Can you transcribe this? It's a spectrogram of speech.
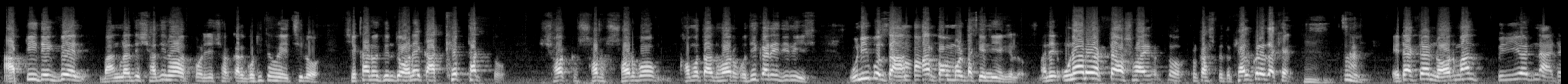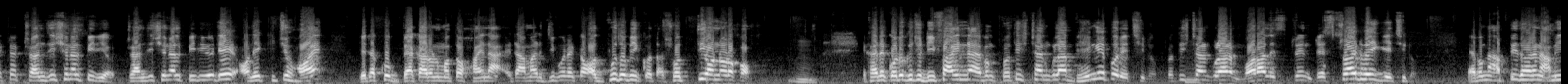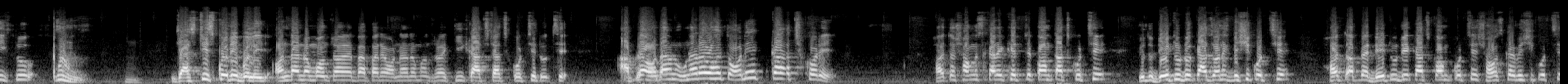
আপনি দেখবেন বাংলাদেশ স্বাধীন হওয়ার পর যে সরকার গঠিত হয়েছিল সেখানেও কিন্তু অনেক আক্ষেপ থাকতো। সর- সর- সর্ব ক্ষমতাধর অধিকারী জিনিস উনি বলতো আমার কম্বলটাকে নিয়ে গেল। মানে উনারও একটা অসহায়ত্ব প্রকাশ পেত। খেয়াল করে দেখেন। এটা একটা নর্মাল পিরিয়ড না এটা একটা ট্রানজিশনাল পিরিয়ড ট্রানজিশনাল পিরিয়ডে অনেক কিছু হয় যেটা খুব ব্যাকরণ মতো হয় না। এটা আমার জীবনে একটা অদ্ভুত অভিজ্ঞতা সত্যি অন্যরকম। এখানে কোনো কিছু ডিফাইন না এবং প্রতিষ্ঠানগুলা ভেঙে পড়েছিল। প্রতিষ্ঠানগুলার মরাল স্ট্রেংথ ডিস্ট্রয়েড হয়ে গিয়েছিল। এবং আপনি ধরেন আমি একটু জাস্টিস করে বলি, অন্যান্য মন্ত্রণালয়ের ব্যাপারে অন্যান্য মন্ত্রণালয় কি কাজ টাজ করছে টুচ্ছে আপনার অন্যান্য ওনারাও হয়তো অনেক কাজ করে, হয়তো সংস্কারের ক্ষেত্রে কম কাজ করছে, কিন্তু ডে টু ডে কাজ অনেক বেশি করছে। হয়তো আপনার ডে টু ডে কাজ কম করছে, সংস্কার বেশি করছে।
